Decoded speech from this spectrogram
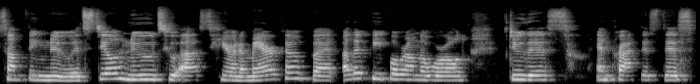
something new. It's still new to us here in America, but other people around the world do this and practice this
